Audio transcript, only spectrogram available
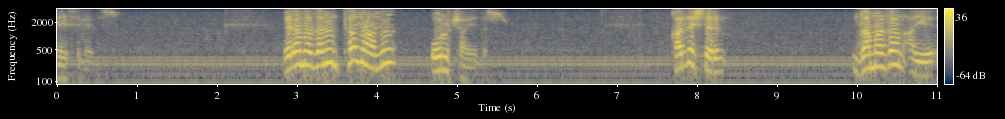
Vesiledir. Ve Ramazan'ın tamamı oruç ayıdır. Kardeşlerim, Ramazan ayı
